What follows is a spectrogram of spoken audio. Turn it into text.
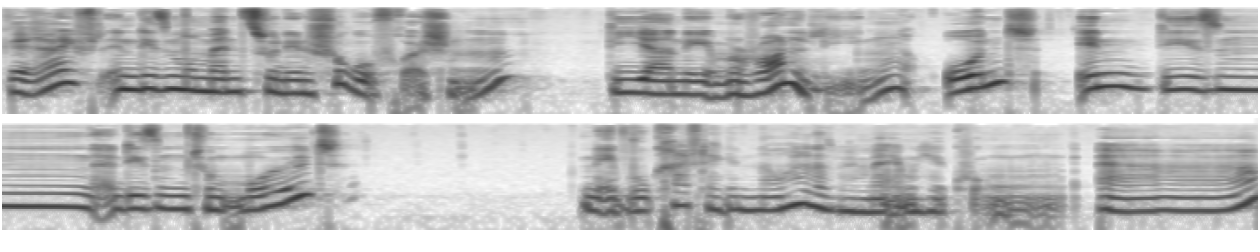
greift in diesem Moment zu den Schogofröschen, die ja neben Ron liegen, und in diesen, diesem Tumult. Nee, wo greift er genau hin? Lass mich mal eben hier gucken. Äh,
